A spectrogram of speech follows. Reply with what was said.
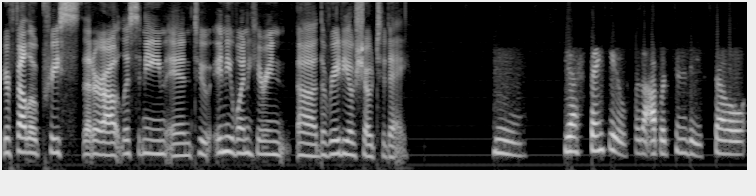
your fellow priests that are out listening, and to anyone hearing uh, the radio show today? Hmm. Yes, thank you for the opportunity. So,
